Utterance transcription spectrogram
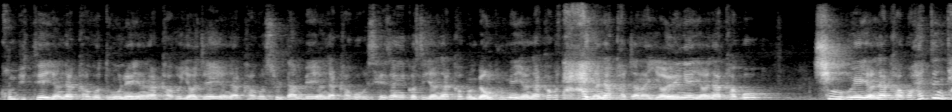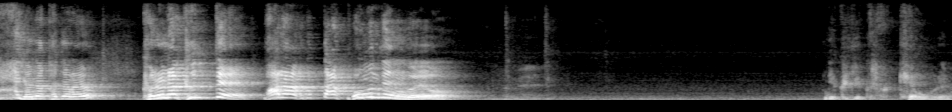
컴퓨터에 연약하고 돈에 연약하고 여자에 연약하고 술 담배에 연약하고 세상의 것에 연약하고 명품에 연약하고 다 연약하잖아. 여행에 연약하고 친구에 연약하고 하여튼 다 연약하잖아요. 그러나 그때 바락도 딱 보면 되는 거예요. 근데 그게 그렇게 억울해요.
